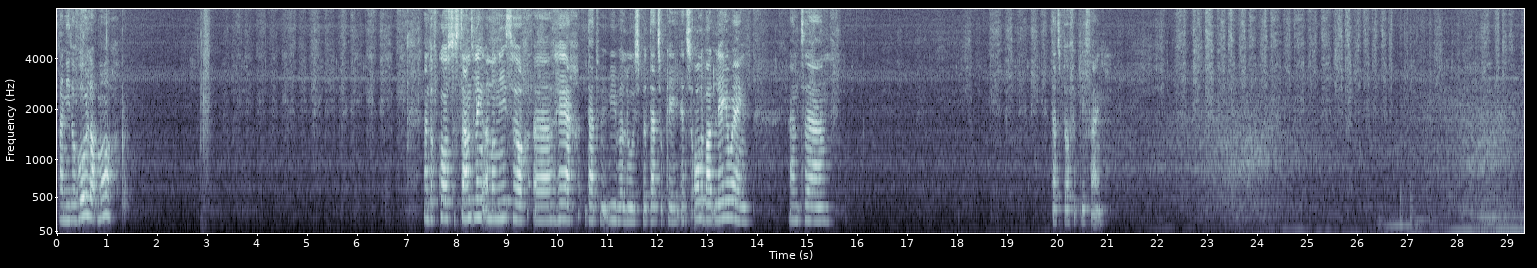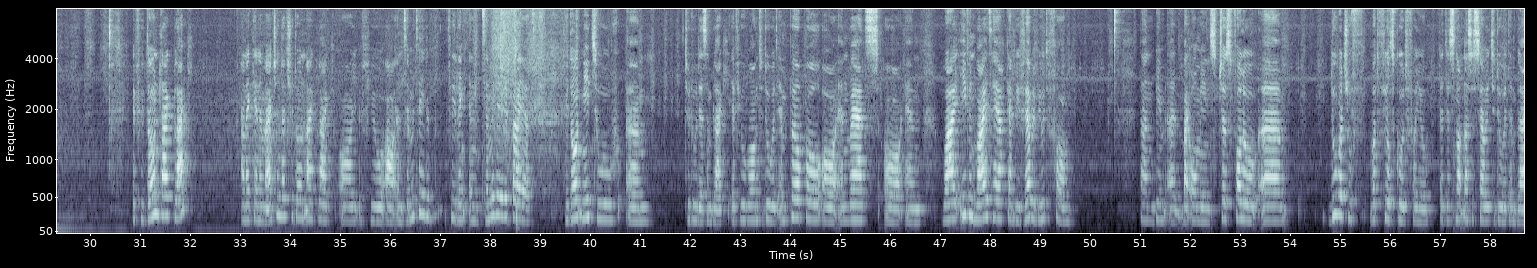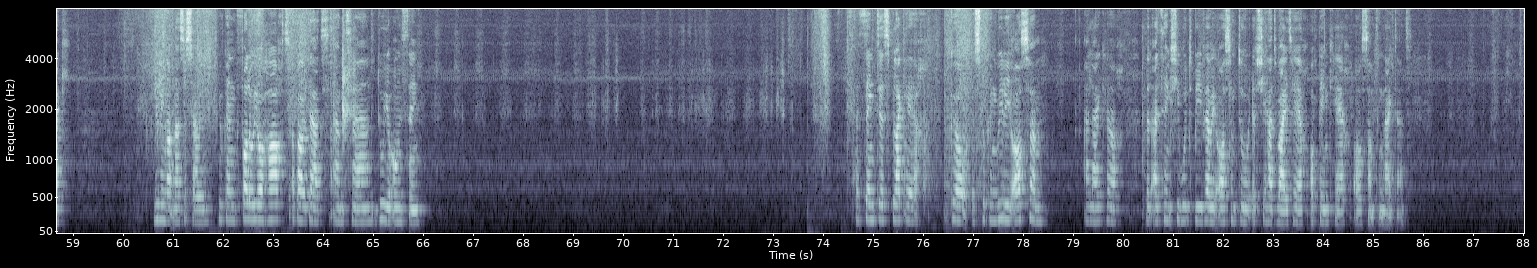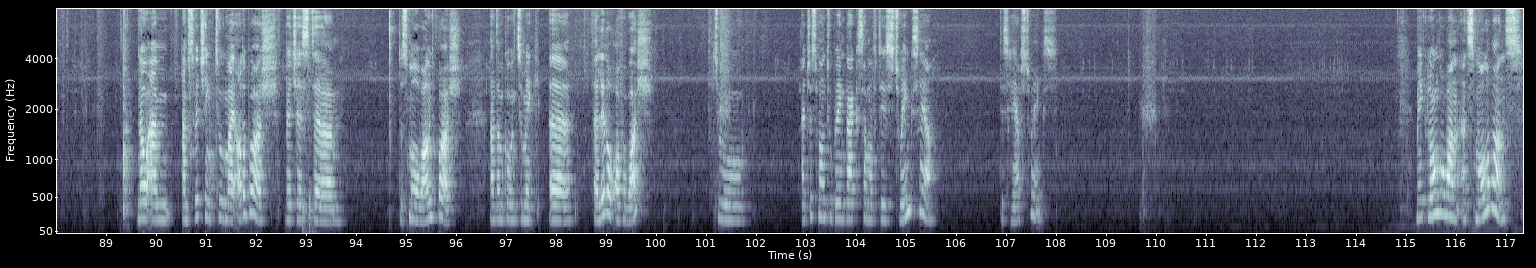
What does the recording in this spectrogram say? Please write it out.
I need a whole lot more. And of course the stenciling underneath her uh, hair that we, we, will lose, but that's okay. It's all about layering and um, that's perfectly fine. If you don't like black and I can imagine that you don't like black or if you are intimidated feeling intimidated by it you don't need to um, to do this in black. If you want to do it in purple or in reds or in white even white hair can be very beautiful. Then be, uh, by all means just follow um, do what you what feels good for you. It is not necessary to do it in black really not necessary. You can follow your heart about that and uh, do your own thing. I think this black hair girl is looking really awesome. I like her but I think she would be very awesome too if she had white hair or pink hair or something like that. Now I'm I'm switching to my other brush which is the, the small round brush. And I'm going to make a, a little of a wash to I just want to bring back some of these strings here. These hair strings. Make longer one and smaller ones.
